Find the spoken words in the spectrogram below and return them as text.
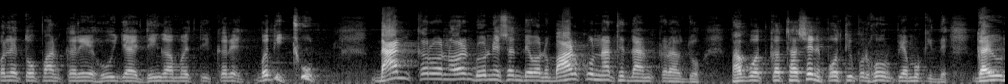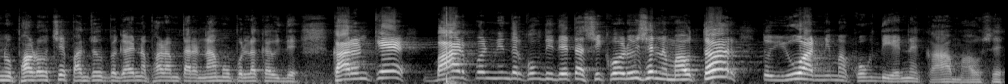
ભલે તોફાન કરે, હોઈ જાય, ધીંગા મસ્તી કરે, બધી છૂટ. દાન કરવાનો હોય ડોનેશન દેવાનું. બાળકો નાથી દાન કરાવજો. ભાગવત કથા છે ને, પોથી પર સો રૂપિયા મૂકી દે. ગાયનો ફાળો છે, પાંચસો રૂપિયા ગાયના ફાળામાં તારા નામ ઉપર લખાવી દે. કારણ કે બાળપણની અંદર કોગદી દેતા શીખવાડ્યું છે ને માવતર, તો યુવાનીમાં કોગદી એને કામ આવશે.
